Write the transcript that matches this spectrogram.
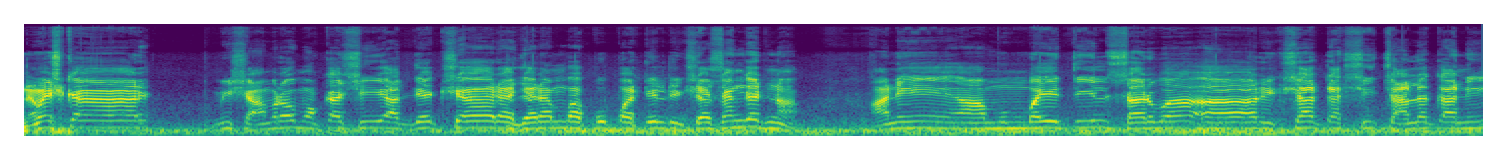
नमस्कार. मी शामराव मोकाशी अध्यक्ष राजाराम बापू पाटील रिक्षा संघटना. आणि मुंबईतील सर्व रिक्षा टॅक्सी चालकांनी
